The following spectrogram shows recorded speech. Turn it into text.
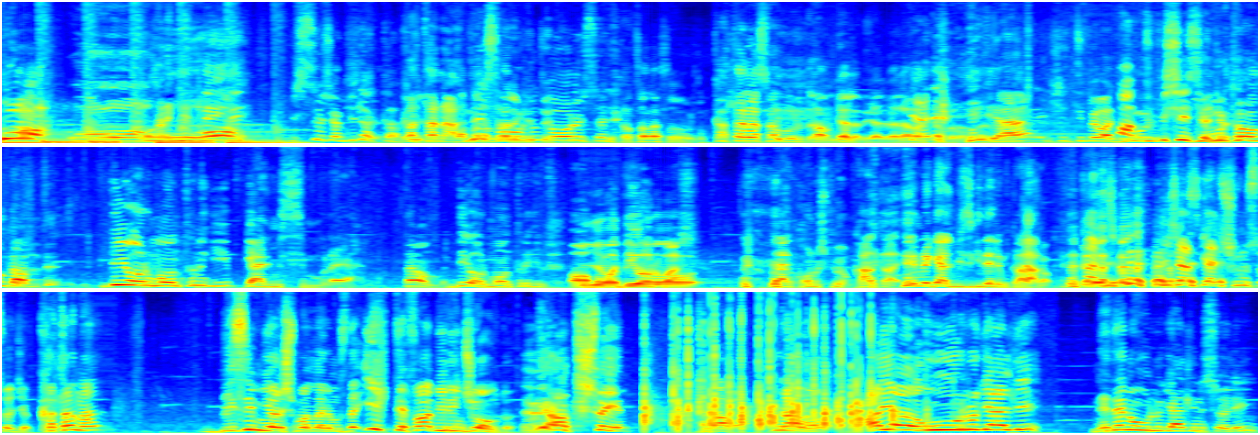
Oo, hareket neydi? Bir şey söyleyeceğim bir dakika. Katana. Ne savurdun doğruyu söyle. Katana savurdum. Katana savurdu. Tamam gel hadi gel beraber kazanalım. ya şu tipe bak. Abdü, bir şey söyleyeceğim. Yumurta oldu Abdü. Dior montunu giyip gelmişsin buraya. Tamam mı? Dior montunu giyip. Aa Dior, baba Dior Dior. var. Ben konuşmuyorum kanka. Emre gel biz gidelim kanka. Kardeşim, Hicaz gel şunu söyleyeceğim. Katana bizim yarışmalarımızda ilk defa birinci oldu. Bir alkışlayın. Bravo. Bravo. Ayağı uğurlu geldi. Neden uğurlu geldiğini söyleyin.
